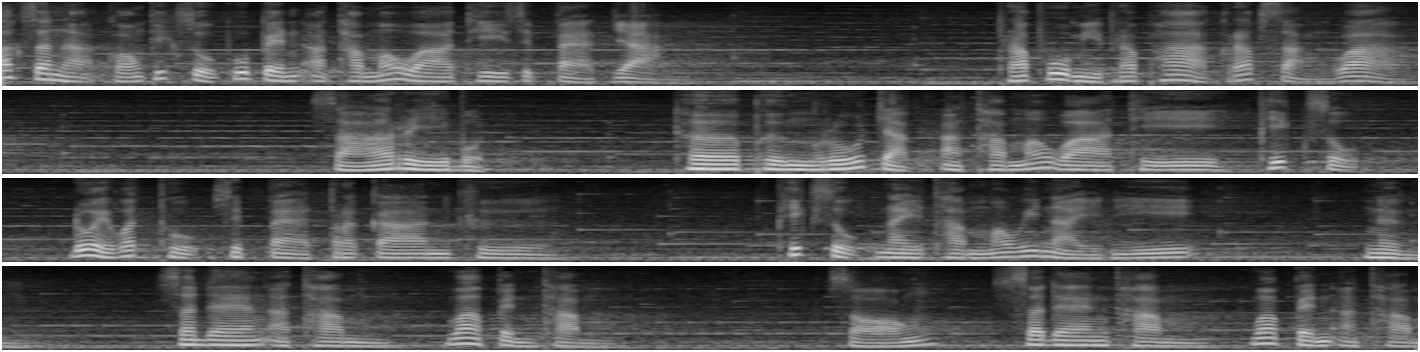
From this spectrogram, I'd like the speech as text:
ลักษณะของภิกษุผู้เป็นอธรรมวาที 18 อย่าง พระผู้มีพระภาครับสั่งว่า สารีบุตร เธอพึงรู้จักอธรรมวาทีภิกษุ ด้วยวัตถุ 18 ประการคือ ภิกษุในธรรมวินัยนี้หนึ่งแสดงอธรรมว่าเป็นธรรม 2. แสดงธรรมว่าเป็นอธรรม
